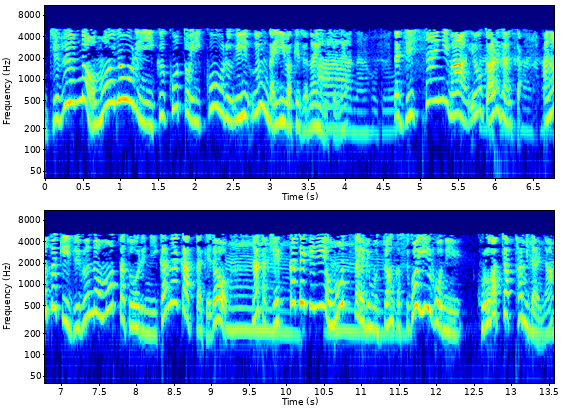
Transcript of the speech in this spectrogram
自分の思い通りに行くことイコール運がいいわけじゃないんですよね。なるほど実際にはよくあるじゃないですか。あの時自分の思った通りにいかなかったけど、なんか結果的に思ってたよりもなんかすごいいい方に転がっちゃったみたいな。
